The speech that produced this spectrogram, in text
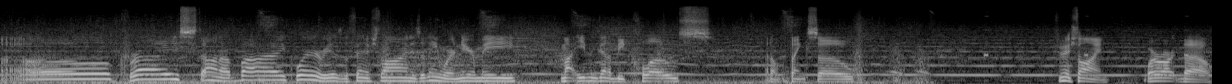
Oh Christ! On a bike. Where is the finish line? Is it anywhere near me? Am I even gonna be close? I don't think so. Finish line. Where art thou?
